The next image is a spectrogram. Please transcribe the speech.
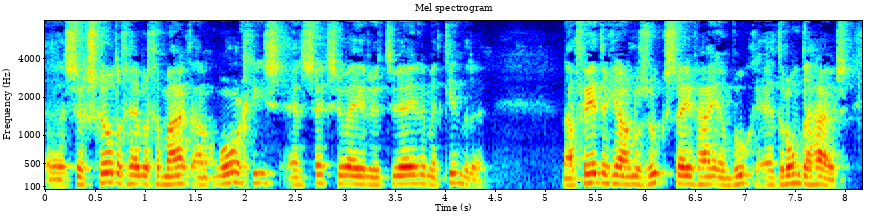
uh, zich schuldig hebben gemaakt aan orgies en seksuele rituelen met kinderen. Na 40 jaar onderzoek schreef hij een boek, Het Ronde Huis.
